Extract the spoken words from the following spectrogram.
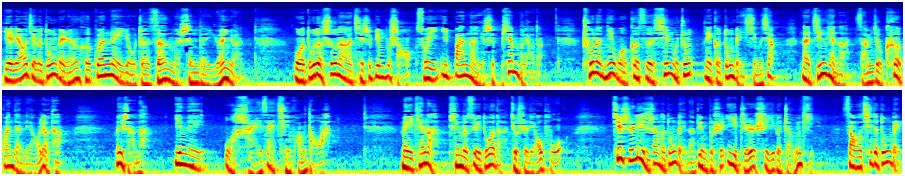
也了解了东北人和关内有着这么深的渊源。我读的书呢，其实并不少，所以一般呢也是骗不了的。除了你我各自心目中那个东北形象，那今天呢，咱们就客观的聊聊它。为啥呢？因为我还在秦皇岛啊。每天呢，听的最多的就是辽普。其实历史上的东北呢，并不是一直是一个整体。早期的东北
